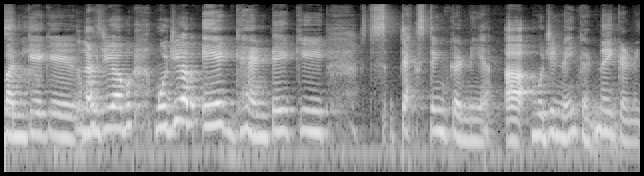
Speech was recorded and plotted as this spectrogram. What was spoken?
بن کے کہ مجھے اب مجھے اب ایک گھنٹے کی ٹیکسٹنگ کرنی ہے۔ مجھے نہیں کرنی۔ نہیں کرنی۔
